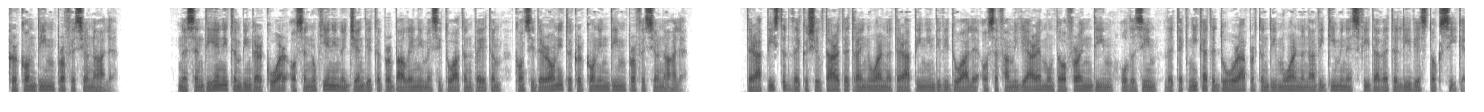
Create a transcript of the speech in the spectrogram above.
kërko ndihmë profesionale. Nëse ndiheni të mbingarkuar ose nuk jeni në gjendje të përballeni me situatën vetëm, konsideroni të kërkoni ndihmë profesionale. Terapistët dhe këshilltarët e trajnuar në terapinë individuale ose familjare mund të ofrojnë ndihmë, udhëzim, dhe teknikat e duhura për të ndihmuar në navigimin e sfidave të lidhjes toksike.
